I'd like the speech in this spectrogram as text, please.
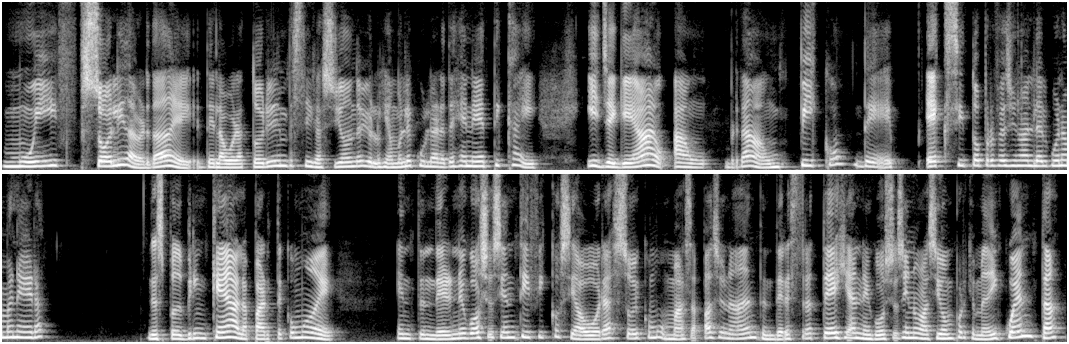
muy sólida, ¿verdad? De, de laboratorio de investigación de biología molecular de genética y, y llegué a, a un, ¿verdad? a un pico de éxito profesional de alguna manera. Después brinqué a la parte como de entender negocios científicos y ahora soy como más apasionada de entender estrategia, negocios, innovación, porque me di cuenta,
